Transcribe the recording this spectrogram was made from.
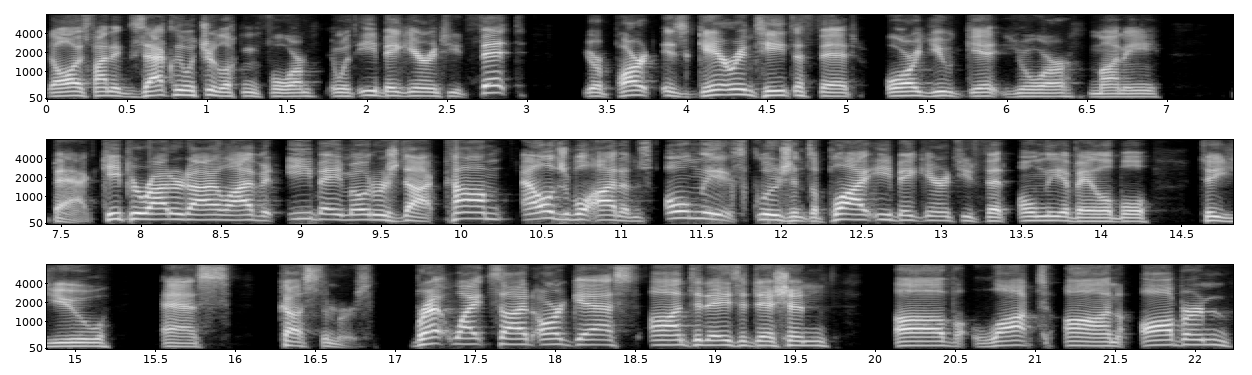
You'll always find exactly what you're looking for. And with eBay Guaranteed Fit, your part is guaranteed to fit or you get your money back. Keep your ride or die alive at ebaymotors.com. Eligible items only, exclusions apply. eBay Guaranteed Fit only available to U.S. customers. Brett Whiteside, our guest on today's edition of Locked on Auburn.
